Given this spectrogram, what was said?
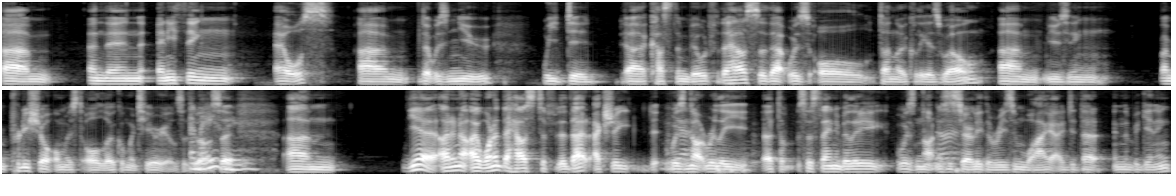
Um, and then anything else um, that was new, we did uh, custom build for the house. So that was all done locally as well, um, using, I'm pretty sure, almost all local materials as well. So um, yeah, I don't know. I wanted the house to that actually was not really sustainability was not necessarily the reason why I did that in the beginning.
